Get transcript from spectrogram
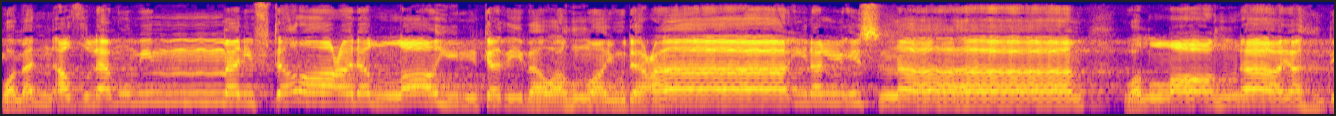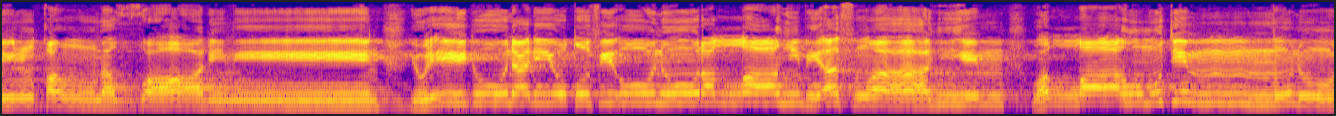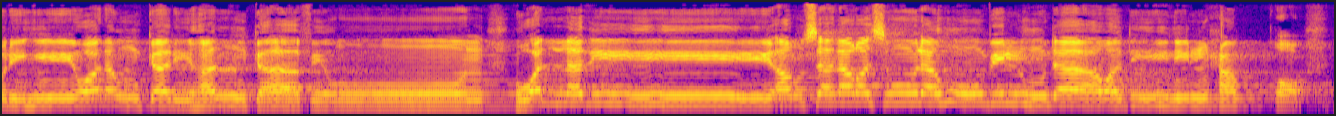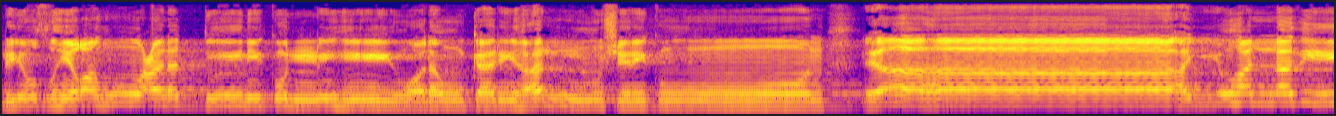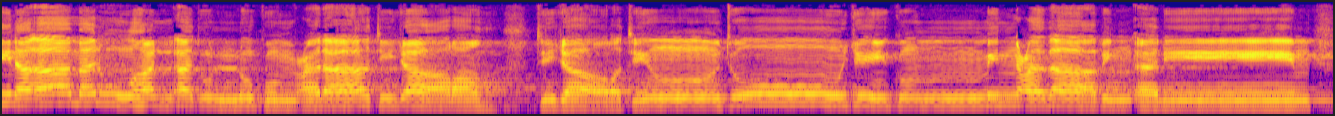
ومن أظلم ممن افترى على الله الكذب وهو يدعى إلى الإسلام والله لا يهدي القوم الظالمين. يريدون ليطفئوا نور الله بأفواههم. والله متم نوره ولو كره الكافرون. هو الذي أرسل رسوله بالهدى ودين الحق. ليظهره على الدين كله ولو كره المشركون. يا أيها الذين آمنوا هل أدلكم على تجارة؟ تجارة تنجيكم من عذاب أليم.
